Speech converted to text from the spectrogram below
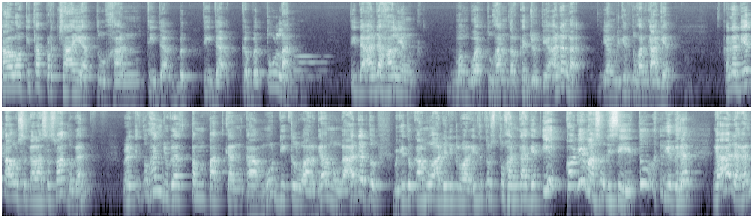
Kalau kita percaya Tuhan tidak be, tidak kebetulan, tidak ada hal yang membuat Tuhan terkejut ya. Ada nggak yang bikin Tuhan kaget? Karena dia tahu segala sesuatu kan. Berarti Tuhan juga tempatkan kamu di keluargamu. Nggak ada tuh. Begitu kamu ada di keluarga itu terus Tuhan kaget. Ih, kok dia masuk di situ? gitu ya. Nggak ada kan?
